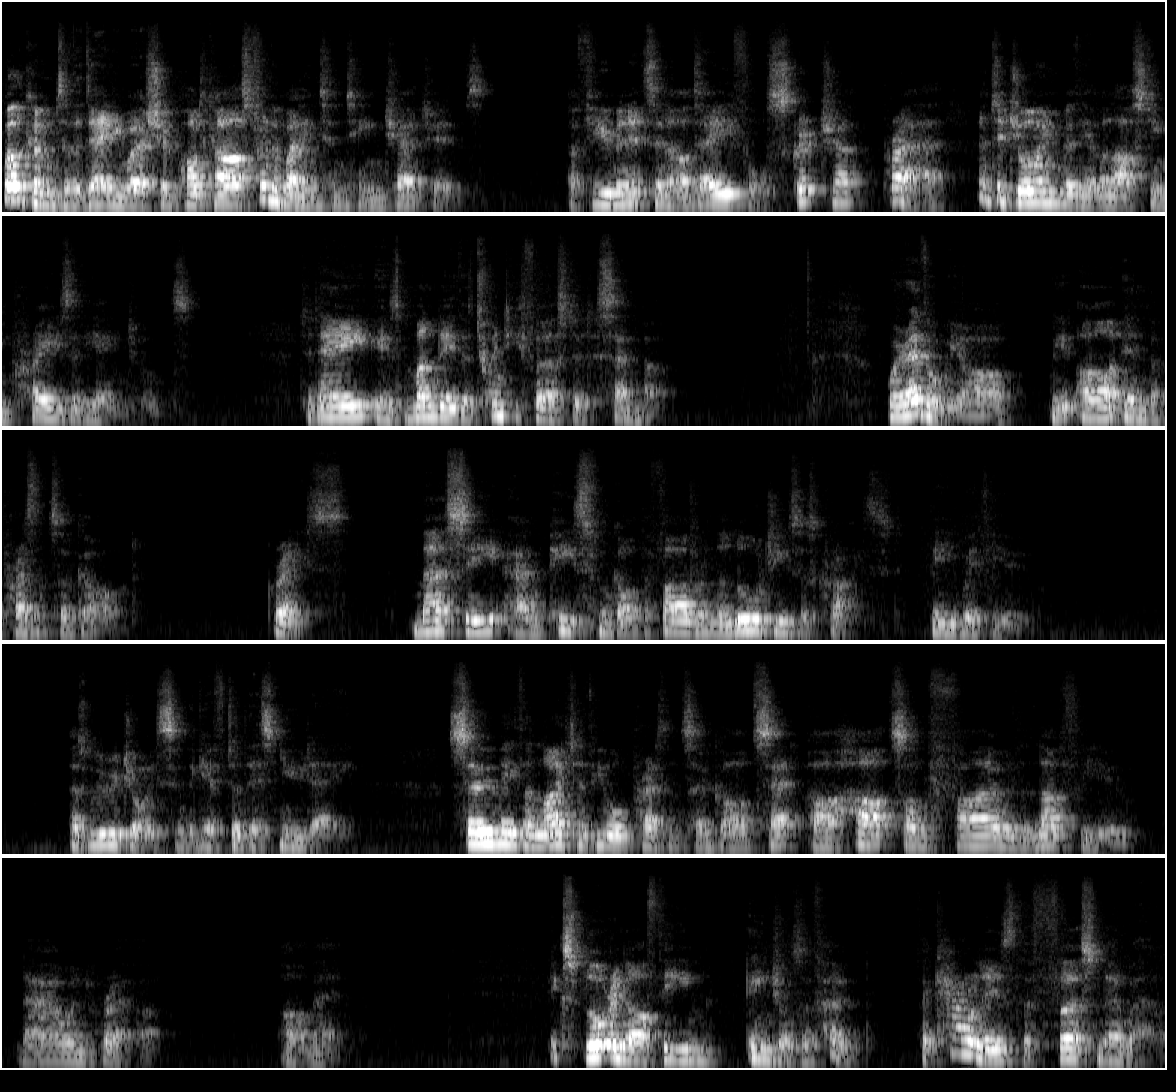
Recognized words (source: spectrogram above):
Welcome to the Daily Worship podcast from the Wellington Teen Churches. A few minutes in our day for scripture, prayer, and to join with the everlasting praise of the angels. Today is Monday, the 21st of December. Wherever we are, we are in the presence of God. Grace, mercy, and peace from God the Father and the Lord Jesus Christ be with you as we rejoice in the gift of this new day. So may the light of your presence, O God, set our hearts on fire with love for you, now and forever. Amen. Exploring our theme, Angels of Hope, the carol is the first Noel.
